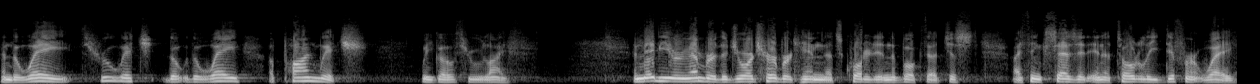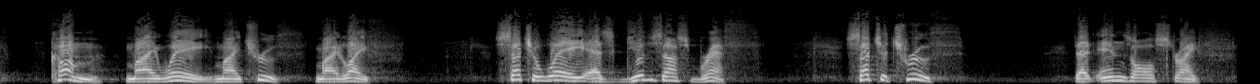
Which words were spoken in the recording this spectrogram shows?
and the way through which, the, the way upon which we go through life. And maybe you remember the George Herbert hymn that's quoted in the book that just, I think, says it in a totally different way. Come, my way, my truth, my life. Such a way as gives us breath. Such a truth that ends all strife.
